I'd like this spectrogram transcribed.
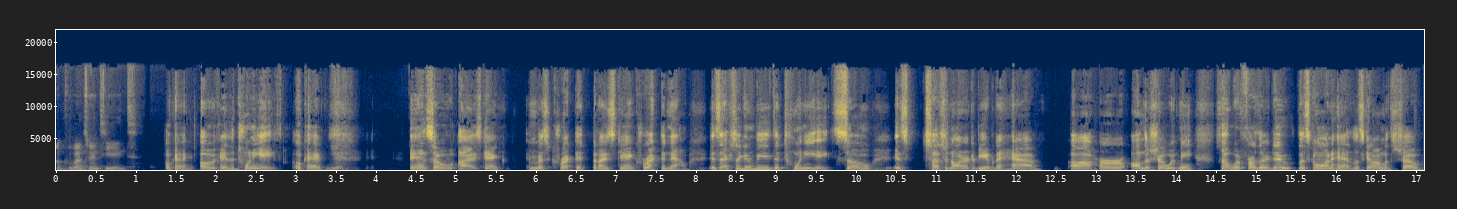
October 28th. Okay. Oh, okay. The 28th. Okay. Yeah. And so I stand miscorrected, but I stand corrected now. It's actually going to be the 28th. So it's such an honor to be able to have uh, her on the show with me. So with further ado, let's go on ahead. Let's get on with the show.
